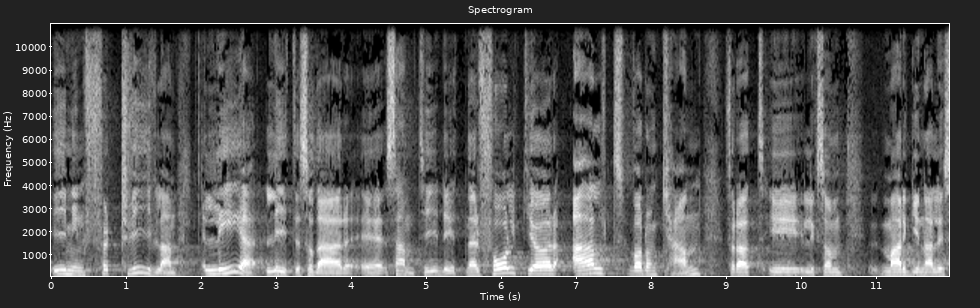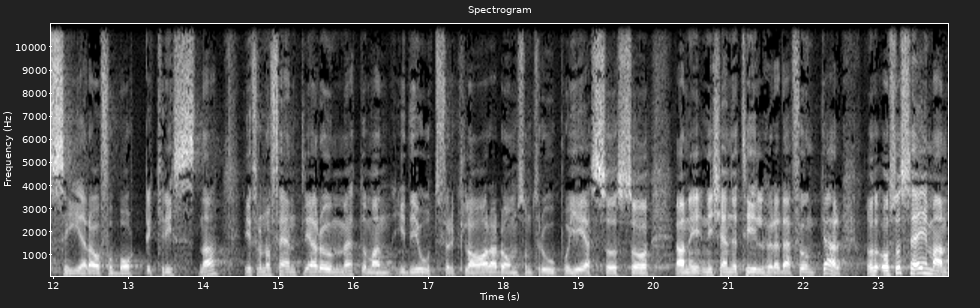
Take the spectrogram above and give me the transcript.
i min förtvivlan le lite sådär eh, samtidigt. När folk gör allt vad de kan för att eh, liksom marginalisera och få bort det kristna ifrån offentliga rummet och man idiotförklarar de som tror på Jesus. Och, ja, ni, ni känner till hur det där funkar. Och, och så säger man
